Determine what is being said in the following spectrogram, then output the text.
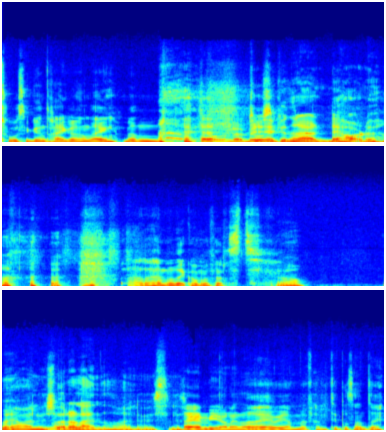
To sekunder treigere enn deg, men To sekunder, er, det har du. ja, Det hender det kommer først. ja. Men ja, eller hvis du er aleine, da. Eller hvis, liksom, Jeg er mye alene. Jeg er jo hjemme 50% jeg.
